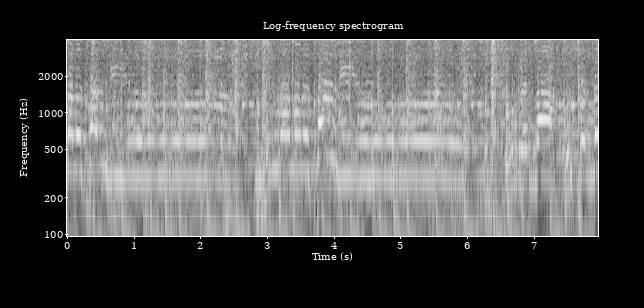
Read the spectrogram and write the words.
ಮನಸ್ಸಲ್ಲಿಯೂ ನಿನ್ನ ಮನಸ್ಸಲ್ಲಿಯೂ. ಊರೆಲ್ಲ ಹುಡ್ಕೊಳ್ಳ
